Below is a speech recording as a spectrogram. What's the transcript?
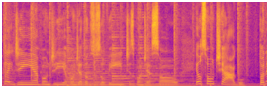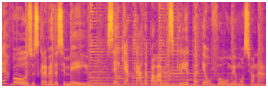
Cleidinha, bom dia, bom dia a todos os ouvintes, bom dia, Sol. Eu sou o Tiago. Tô nervoso escrevendo esse e-mail. Sei que a cada palavra escrita eu vou me emocionar.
